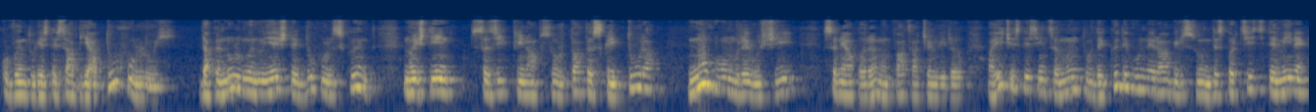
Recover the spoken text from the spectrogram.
cuvântul este sabia Duhului. Dacă nu-L mânuiește Duhul Sfânt, noi știind, să zic prin absurd, toată Scriptura, nu vom reuși să ne apărăm în fața celui rău. Aici este simțământul de cât de vulnerabil sunt, despărțiți de mine,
